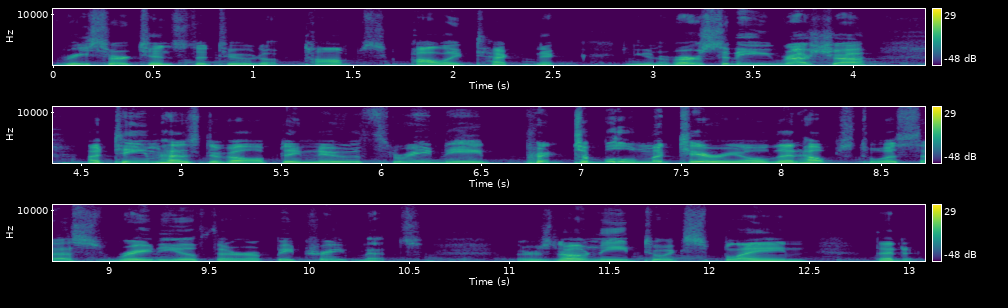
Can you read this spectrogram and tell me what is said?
Research Institute of Tomsk Polytechnic University, Russia, a team has developed a new 3D printable material that helps to assess radiotherapy treatments. There's no need to explain that, it,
